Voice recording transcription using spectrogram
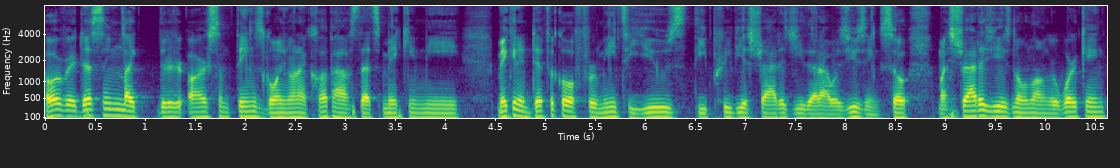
However, it does seem like there are some things going on at Clubhouse that's making me making it difficult for me to use the previous strategy that I was using. So my strategy is no longer working.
